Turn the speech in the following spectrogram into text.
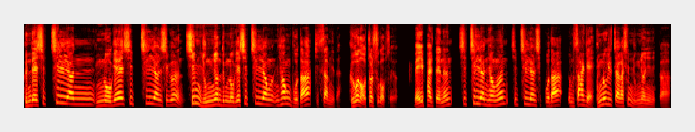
근데 17년 등록에 17년식은 16년 등록에 17년형보다 비쌉니다. 그건 어쩔 수가 없어요. 매입할 때는 17년형은 17년식보다 좀 싸게 등록일자가 16년이니까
